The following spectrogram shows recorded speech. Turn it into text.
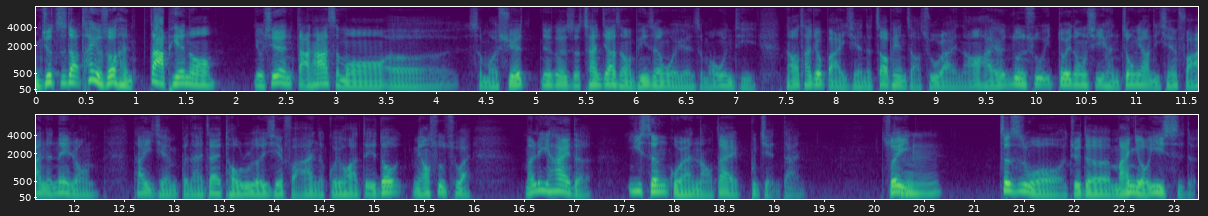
你就知道他有时候很大篇哦。有些人打他什么呃什么学那个是参加什么评审委员什么问题，然后他就把以前的照片找出来，然后还会论述一堆东西很重要以前法案的内容，他以前本来在投入的一些法案的规划，这也都描述出来，蛮厉害的。医生果然脑袋不简单，所以、嗯、这是我觉得蛮有意思的，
